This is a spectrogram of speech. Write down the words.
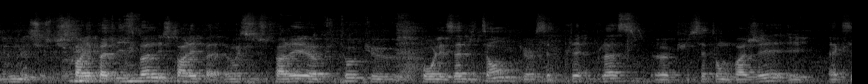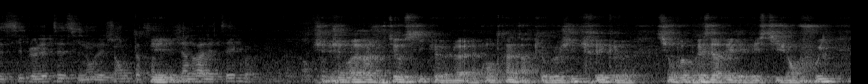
je, ne parlais pas de Lisbonne, je parlais, je parlais plutôt que pour les habitants, que cette place puisse être ombragée et accessible l'été. Sinon, les gens, personne ne viendra l'été. J'aimerais rajouter aussi que la, contrainte archéologique fait que si on veut préserver les vestiges enfouis, euh,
